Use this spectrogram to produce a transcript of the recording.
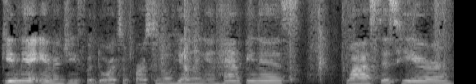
Give me an energy for door to personal healing and happiness. Why is this here?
